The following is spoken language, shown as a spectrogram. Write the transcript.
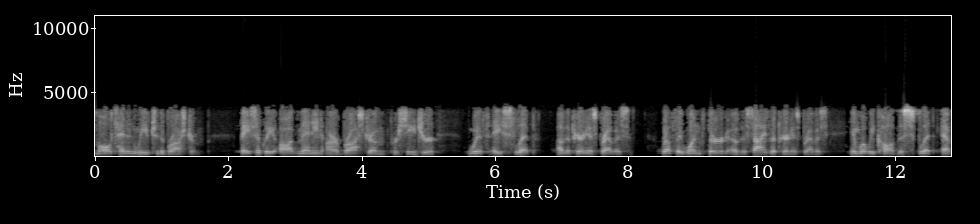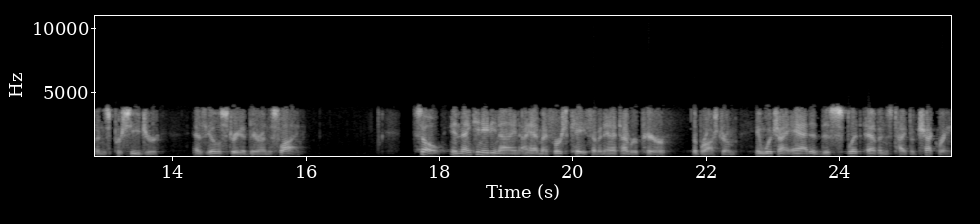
small tendon weave to the Brostrom, basically augmenting our Brostrom procedure with a slip of the peroneus brevis, roughly one-third of the size of the peroneus brevis, in what we call the split Evans procedure, as illustrated there on the slide. So, in 1989, I had my first case of an anatomic repair, the Brostrom, in which I added this split Evans type of check rein.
